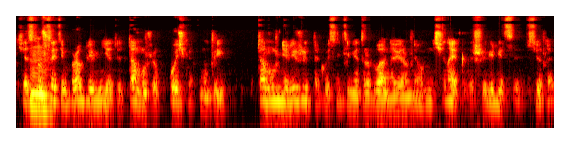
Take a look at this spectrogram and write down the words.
Сейчас mm. тоже с этим проблем нет, и там уже в почках внутри. Там у меня лежит такой сантиметра два, наверное, он начинает, когда шевелиться, все так.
